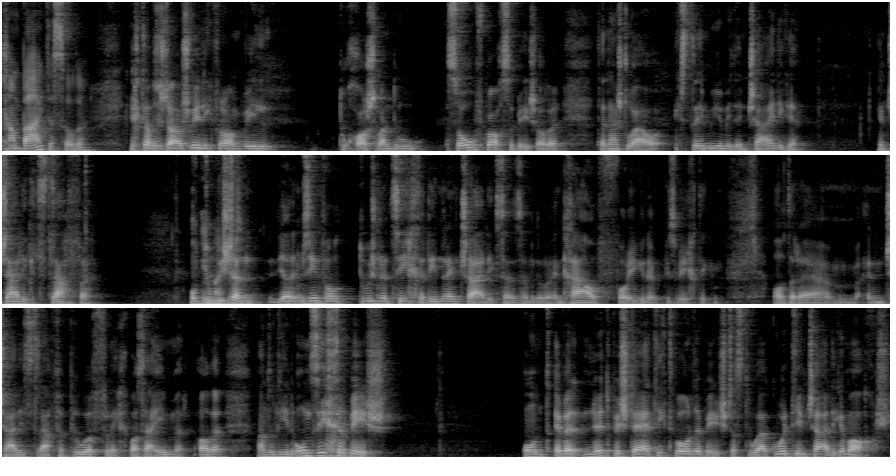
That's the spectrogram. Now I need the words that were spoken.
kann beides, oder? Ich glaube, es ist auch schwierig, vor allem, weil du kannst, wenn du so aufgewachsen bist, oder, dann hast du auch extrem Mühe mit Entscheidungen. Entscheidungen zu treffen. Und du bist dann, ja, im Sinne von, du bist nicht sicher in deiner Entscheidung, sondern ein Kauf von irgendetwas Wichtigem. Oder ähm, eine Entscheidung zu treffen, beruflich, was auch immer. Oder? Wenn du dir unsicher bist und eben nicht bestätigt worden bist, dass du auch gute Entscheidungen machst,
